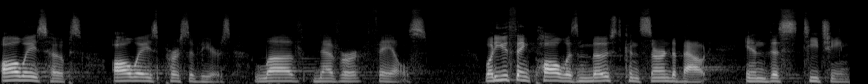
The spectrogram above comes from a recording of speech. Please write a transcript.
always hopes, always perseveres. Love never fails. What do you think Paul was most concerned about in this teaching?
